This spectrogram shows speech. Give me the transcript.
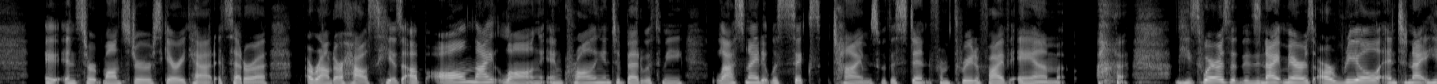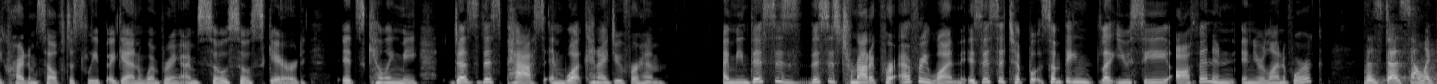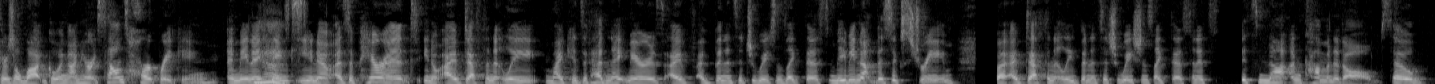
eh, insert monster, scary cat, etc. around our house. He is up all night long and crawling into bed with me. Last night it was 6 times with a stint from 3 to 5 a.m. he swears that these nightmares are real and tonight he cried himself to sleep again whimpering, "I'm so so scared. It's killing me. Does this pass and what can I do for him?" I mean, this is this is traumatic for everyone. Is this a tip something that you see often in in your line of work? this does sound like there's a lot going on here. It sounds heartbreaking. I mean, I yes. think, you know, as a parent, you know, I've definitely, my kids have had nightmares. I've, I've been in situations like this, maybe not this extreme, but I've definitely been in situations like this and it's, it's not uncommon at all. So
